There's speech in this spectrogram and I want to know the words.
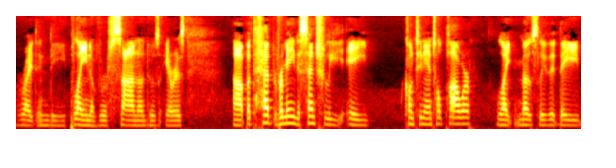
right in the plain of Rossano, those areas, uh, but had remained essentially a continental power like mostly that they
